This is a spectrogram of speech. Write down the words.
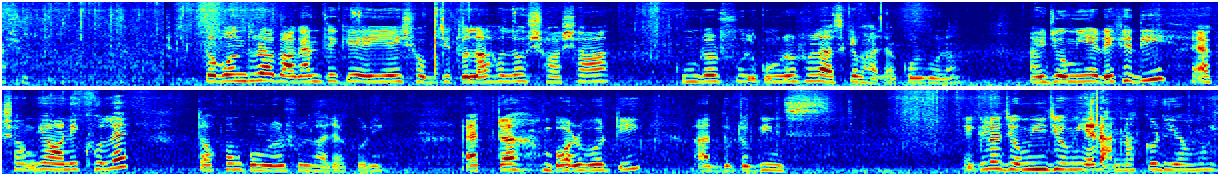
আসুক। তো বন্ধুরা বাগান থেকে এই এই সবজি তোলা হলো। শশা কুমড়োর ফুল কুমড়োর ফুল আজকে ভাজা করব না। আমি জমিয়ে রেখে দিই একসঙ্গে অনেক হলে তখন কুমড়োর ফুল ভাজা করি। একটা বরবটি আর দুটো বিনস। এগুলো জমিয়ে জমিয়ে রান্না করি আমি।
